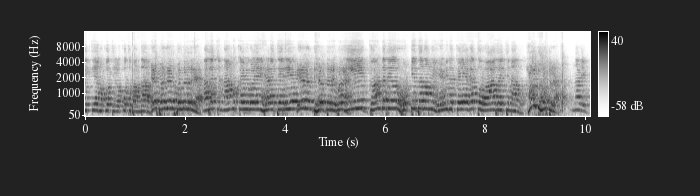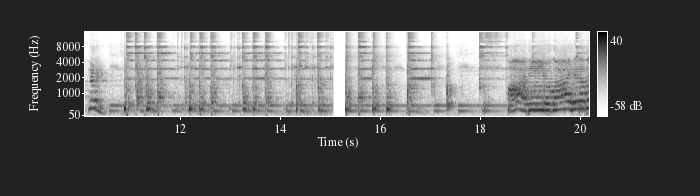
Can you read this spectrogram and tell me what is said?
ಐತಿ ಅನ್ಕೋತ ಹೇಳ್ಕೊತ ಬಂದಾರ. ಅದಕ್ಕೆ ನಮ್ಮ ಕವಿಗಳು ಏನ್ ಹೇಳತ್ತೇರಿ? ಏನಂತ ಹೇಳ್ತಾರೆ ಬಾ. ಈ ಗಂಡ ದೇವ್ರು ಹುಟ್ಟಿದ್ದ ನಮ್ಮ ಹೆಣ್ಣಿನ ಕೈಯಾಗ ವಾದ ಐತಿ ನಾನು ಹೌದು ಹೌದು. ನೋಡಿ. ನಡಿ. ಆದಿಯುಗ ಹಿಡದ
